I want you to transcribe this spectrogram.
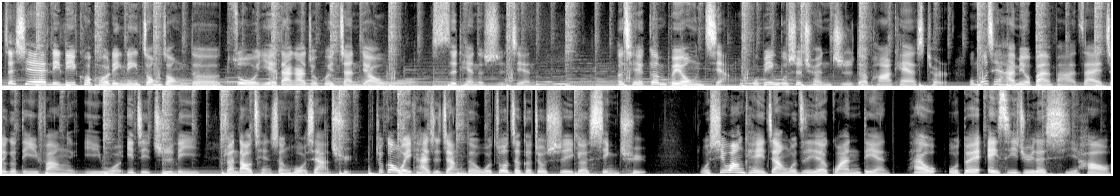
这些哩哩扣扣、零零总总的作业，大概就会占掉我四天的时间。而且更不用讲，我并不是全职的 podcaster，我目前还没有办法在这个地方以我一己之力赚到钱生活下去。就跟我一开始讲的，我做这个就是一个兴趣，我希望可以将我自己的观点，还有我对 ACG 的喜好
